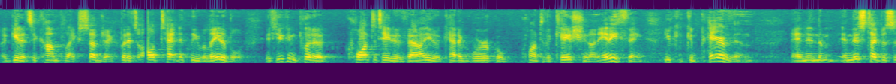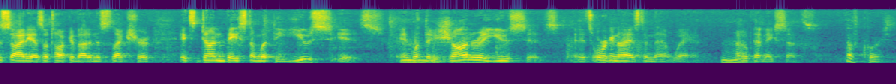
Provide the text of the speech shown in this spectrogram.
Again, it's a complex subject, but it's all technically relatable. If you can put a quantitative value, a categorical quantification on anything, you can compare them. And in, the, in this type of society, as I'll talk about in this lecture, it's done based on what the use is and what the genre use is. And it's organized in that way. I hope that makes sense. Of course.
